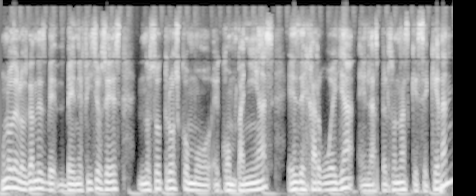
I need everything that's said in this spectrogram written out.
Uno de los grandes beneficios es nosotros como eh, compañías es dejar huella en las personas que se quedan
